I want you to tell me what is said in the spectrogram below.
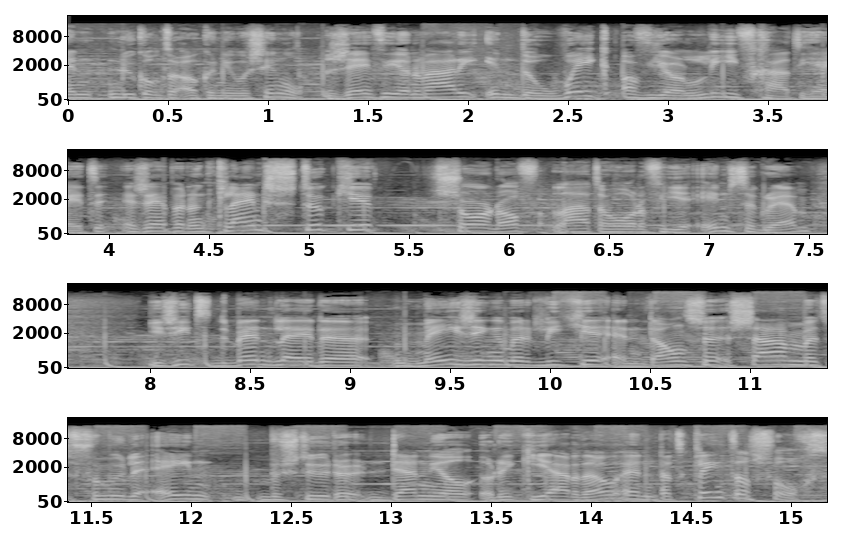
En nu komt er ook een nieuwe single. 7 januari in The Wake of Your Leave gaat die heten. En ze hebben een klein stukje, sort of, laten horen via Instagram. Je ziet de bandleden meezingen met het liedje en dansen... samen met Formule 1-bestuurder Daniel Ricciardo. En dat klinkt als volgt.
